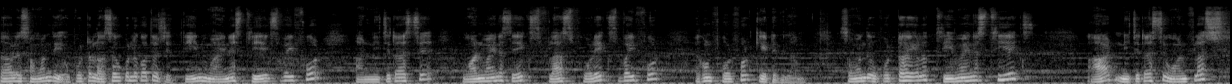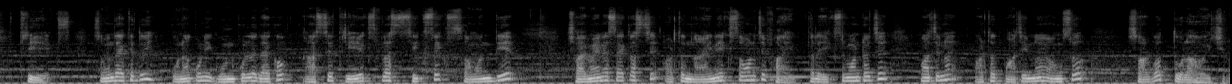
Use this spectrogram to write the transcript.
তাহলে সমান দিয়ে ওপরটা লসাও করলে কত হচ্ছে? তিন minus three x by four আর নিচেটা আসছে one minus x plus four x by four এখন ফোর ফোর কেটে দিলাম। সমান দিয়ে ওপরটা হয়ে গেল থ্রি মাইনাস থ্রি এক্স আর নিচেটা আসছে ওয়ান প্লাস থ্রি এক্স সমান দিয়ে একে দুই কোনাকুনি গুণ করলে দেখো, আসছে three x plus six x সমান দিয়ে ছয় মাইনাস এক আসছে, অর্থাৎ নাইন এক্স সমান হচ্ছে ফাইভ তাহলে এক্সের মানটা হচ্ছে পাঁচের নয়, অর্থাৎ পাঁচের নয় অংশ শরবত তোলা হয়েছিল।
